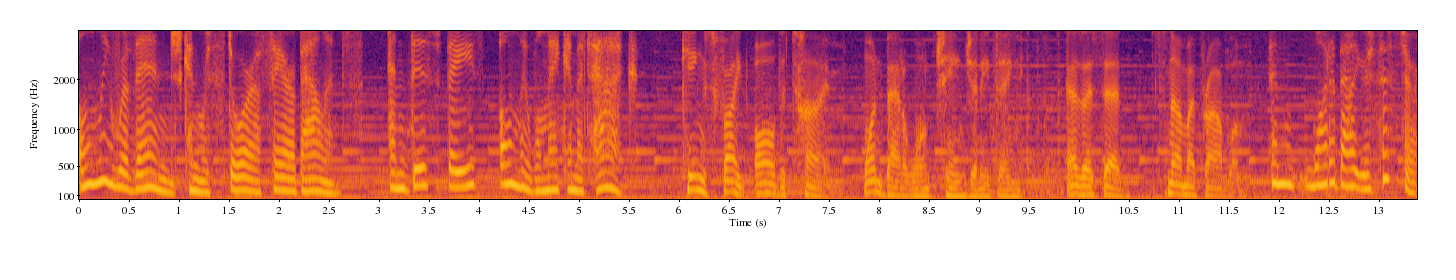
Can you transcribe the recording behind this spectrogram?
only revenge can restore a fair balance. And this faith only will make him attack. Kings fight all the time. One battle won't change anything. As I said, it's not my problem. And what about your sister?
